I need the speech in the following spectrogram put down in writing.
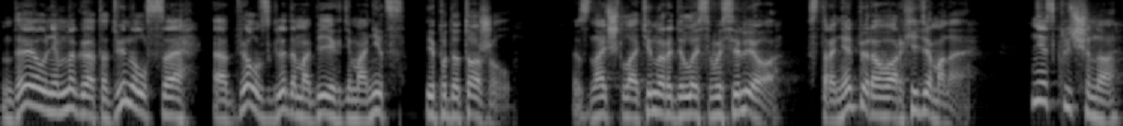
Дейл немного отодвинулся, обвел взглядом обеих демониц и подытожил. «Значит, Латина родилась в Василио, стране первого архидемона». «Не исключено.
